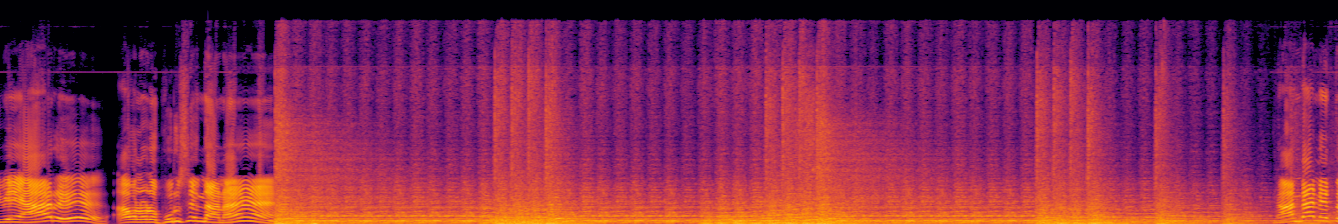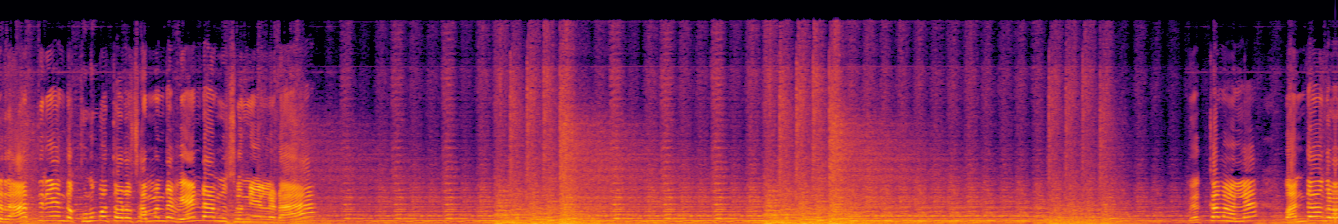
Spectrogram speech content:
இவன் யாரு? அவளோட புருஷன் தானே? சம்பந்தம் வேண்டாம்னு சொன்னேன்லடா. வெக்கமா இல்ல? வந்தவங்கள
